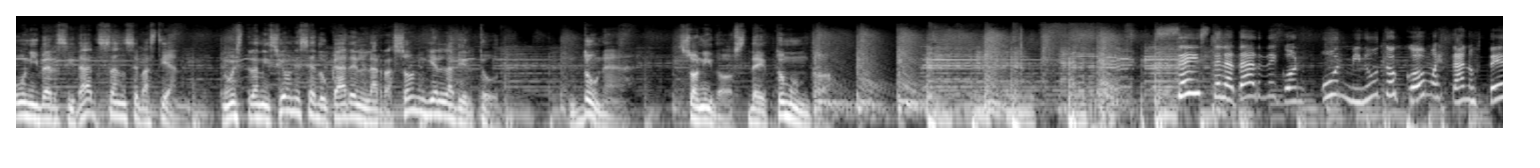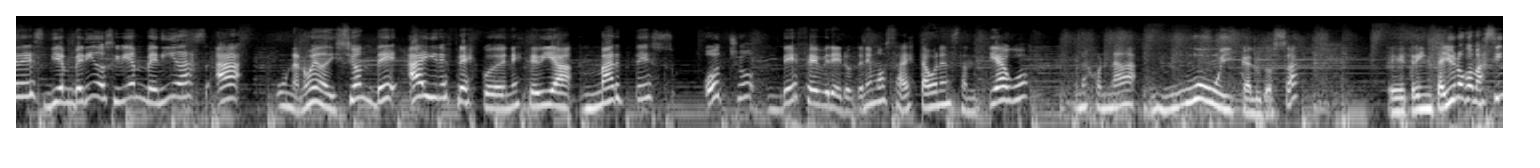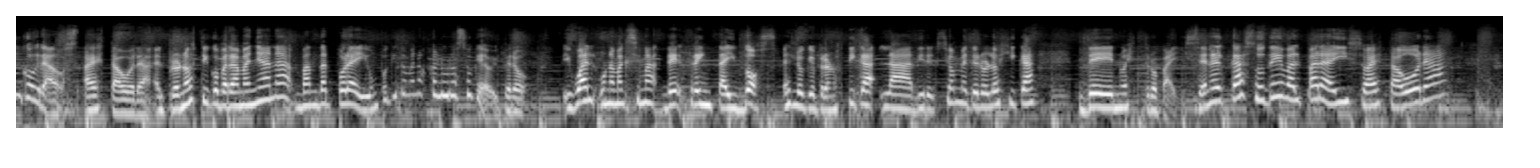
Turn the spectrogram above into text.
Universidad San Sebastián. Nuestra misión es educar en la razón y en la virtud. Duna. Sonidos de tu mundo. 6 de la tarde con un minuto. ¿Cómo están ustedes? Bienvenidos y bienvenidas a una nueva edición de Aire Fresco en este día martes 8 de febrero. Tenemos a esta hora en Santiago una jornada muy calurosa. 31,5 eh, grados a esta hora. El pronóstico para mañana va a andar por ahí, un poquito menos caluroso que hoy, pero igual una máxima de 32 es lo que pronostica la Dirección Meteorológica de nuestro país. En el caso de Valparaíso a esta hora,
